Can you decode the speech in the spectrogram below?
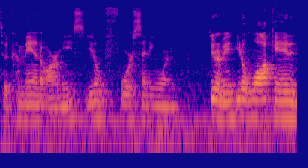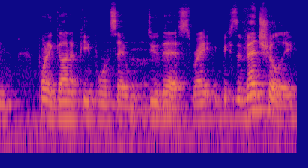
to command armies. You don't force anyone. Do you know what I mean? You don't walk in and point a gun at people and say, "Do this," right? Because eventually,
